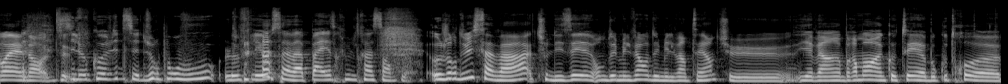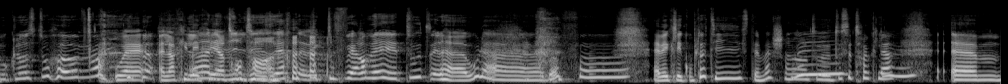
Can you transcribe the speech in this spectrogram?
ouais, non. si le Covid c'est dur pour vous, le fléau ça va pas être ultra simple. Aujourd'hui, ça va. Tu le disais en 2020 ou 2021. Tu, il y avait un- vraiment un côté euh, beaucoup trop, euh, Too close to home. ouais. Alors qu'il a Ah, écrit il y a les villes 30 ans, hein, avec tout fermé et tout. Et là, oula, bof. avec les complotistes et machin, tout- tous ces trucs-là. Euh,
